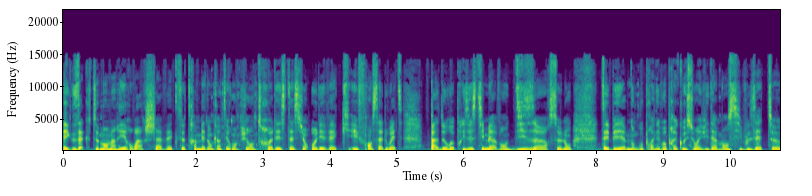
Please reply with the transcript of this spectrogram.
Exactement, Marie Roarch, avec ce tram B donc interrompu entre les stations Olévêque et France Alouette. Pas de reprise estimée avant 10 heures selon TBM. Donc vous prenez vos précautions évidemment si vous êtes euh,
